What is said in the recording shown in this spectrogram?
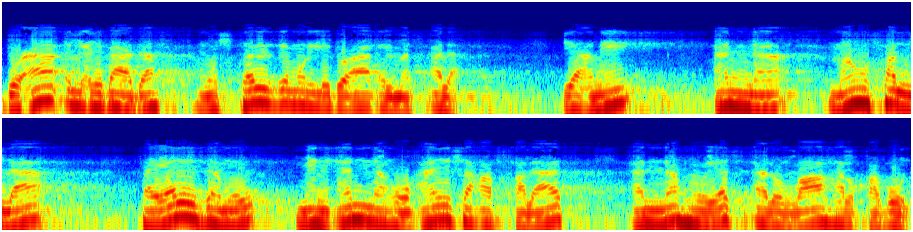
دعاء العبادة مستلزم لدعاء المسألة يعني أن من صلى فيلزم من أنه أنشأ الصلاة أنه يسأل الله القبول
